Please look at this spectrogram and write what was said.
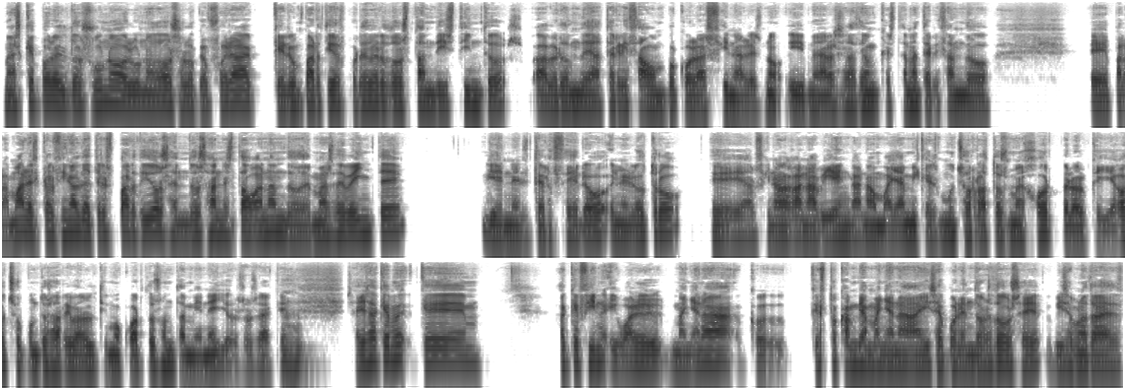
más que por el 2-1 o el 1-2 o lo que fuera, que era un partido después de ver dos tan distintos, a ver dónde aterrizaba un poco las finales, ¿no? Y me da la sensación que están aterrizando eh, para mal. Es que al final de tres partidos, en dos han estado ganando de más de 20 y en el tercero, en el otro, eh, al final gana bien, gana un Miami, que es muchos ratos mejor, pero el que llega ocho puntos arriba al último cuarto son también ellos. O sea que. ¿sabéis a qué, qué- a qué fin? Igual mañana que esto cambia mañana y se ponen 2-2, ¿eh? Y se pone otra vez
